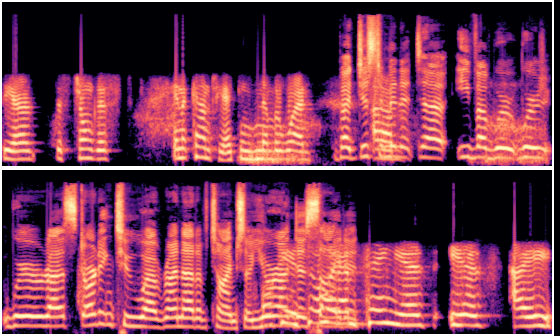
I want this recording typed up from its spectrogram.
they are the strongest in the country. I think number one. But just a um, minute, uh, Eva, we're we're we're uh, starting to uh, run out of time, so you're okay, undecided. So what I'm saying is, is I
